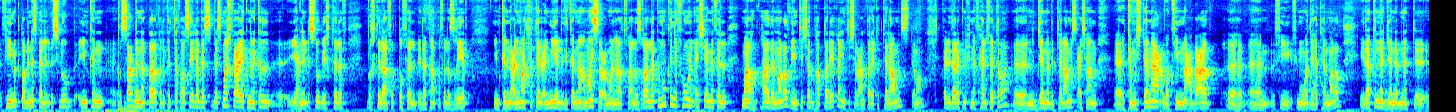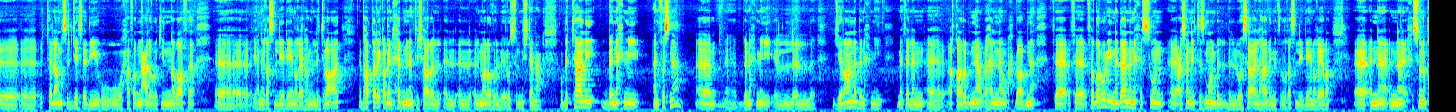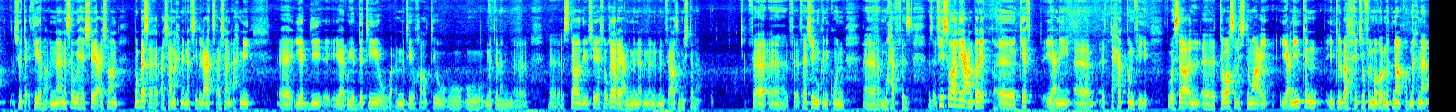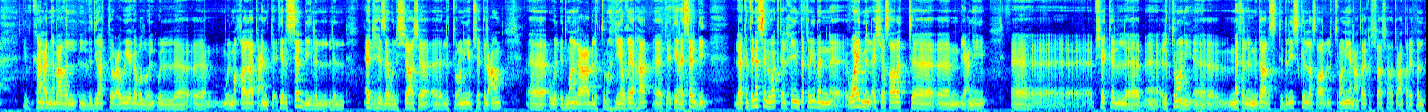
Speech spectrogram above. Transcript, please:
في نقطة بالنسبة للأسلوب يمكن صعب أن نتطرق لكل تفاصيلها بس بس ما يخفى عليكم إن كل يعني الأسلوب يختلف باختلاف الطفل إذا كان طفل صغير. يمكن المعلومات حتى العلمية اللي ذكرناها ما يستوعبونها الأطفال الصغار لكن ممكن يفهمون أشياء مثل مرض. هذا مرض ينتشر بهالطريقة ينتشر عن طريق التلامس تمام؟ فلذلك نحن في هالفترة آه، نتجنب التلامس عشان آه، كمجتمع واقفين مع بعض في في مواجهة هالمرض. إذا كنا تجنبنا التلامس الجسدي وحافظنا على روتين النظافة يعني غسل اليدين وغيرها من الإجراءات بهالطريقة بنحد من انتشار المرض والفيروس في المجتمع. وبالتالي بنحمي أنفسنا بنحمي جيراننا بنحمي مثلا آه، أقاربنا وأهلنا وأحبابنا فضروري إن دائما يحسون آه، عشان يلتزمون بالوسائل هذه مثل غسل اليدين وغيره آه، إن إن يحسون شو تاثيره إن أنا أسوي هالشيء عشان مو بس عشان أحمي نفسي بالعكس عشان أحمي يدي ويدتي وعمتي وخالتي ومثلا أستاذي وشيخي وغيره يعني من من فئات المجتمع. فهالشيء ممكن يكون محفز. في سؤال عن طريق كيف يعني التحكم في وسائل التواصل الاجتماعي. يعني يمكن يمكن البعض يشوف الموضوع متناقض. نحن يمكن كان عندنا بعض الفيديوهات التوعوية قبل والمقالات عن التأثير السلبي للأجهزة وللشاشة الإلكترونية بشكل عام والإدمان الالعاب الإلكترونية وغيرها تأثيرها سلبي. لكن في نفس الوقت الحين تقريبا وايد من الأشياء صارت يعني آه، بشكل آه، إلكتروني. آه، مثلا المدارس التدريس كله صار الكترونيا عن طريق الشاشات وعن طريق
